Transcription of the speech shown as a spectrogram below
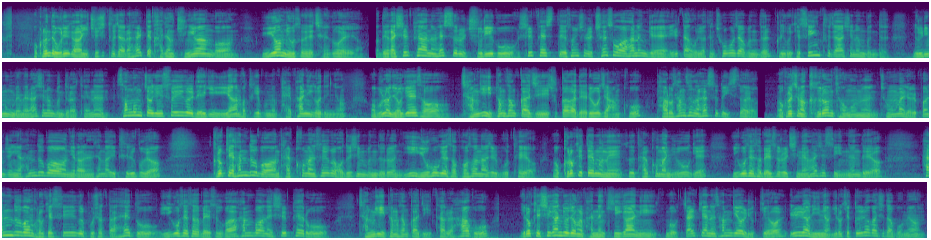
어, 그런데 우리가 이 주식 투자를 할 때 가장 중요한 건 위험 요소의 제거예요 내가 실패하는 횟수를 줄이고 실패했을 때 손실을 최소화하는 게 일단 우리 같은 초보자분들 그리고 이렇게 스윙 투자 하시는 분들 눌리목 매매를 하시는 분들한테는 성공적인 수익을 내기 위한 어떻게 보면 발판이거든요. 어, 물론 여기에서 장기 이평선까지 주가가 내려오지 않고 바로 상승을 할 수도 있어요. 어, 그렇지만 그런 경우는 정말 10번 중에 한두 번이라는 생각이 들고요. 그렇게 한두 번 달콤한 수익을 얻으신 분들은 이 유혹에서 벗어나질 못해요. 어, 그렇기 때문에 그 달콤한 유혹에 이곳에서 매수를 진행하실 수 있는데요. 한두 번 그렇게 수익을 보셨다 해도 이곳에서 매수가 한 번의 실패로 장기 이평선까지 이탈을 하고 이렇게 시간 조정을 받는 기간이 뭐 짧게는 3개월, 6개월, 1년, 2년 이렇게 끌려가시다 보면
